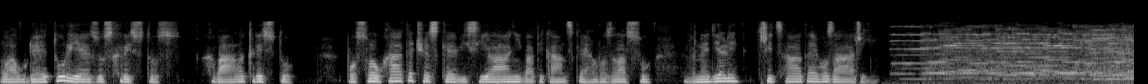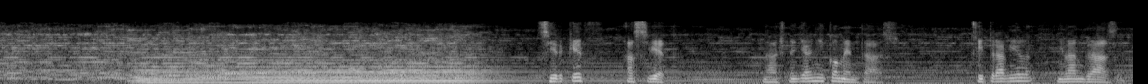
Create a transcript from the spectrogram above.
Laudetur Jezus Christus. Chvála Kristu. Posloucháte české vysílání Vatikánského rozhlasu v neděli 30. září. Církev a svět. Náš nedělní komentář. Připravil Milan Glázer.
